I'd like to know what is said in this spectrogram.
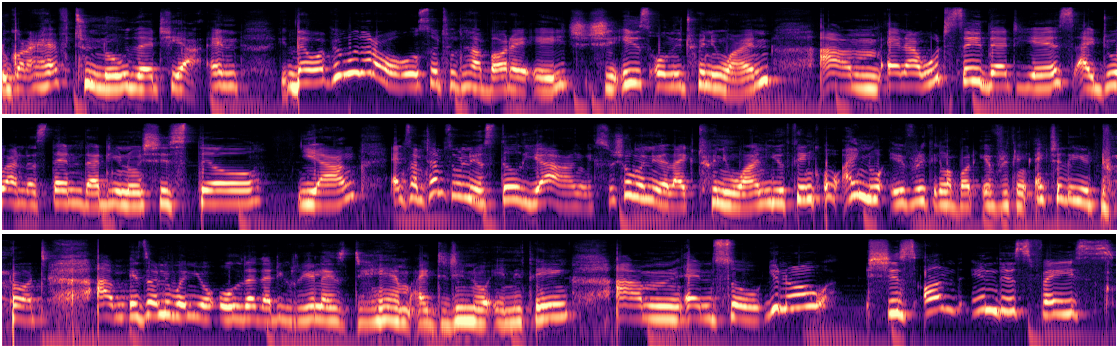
you're gonna have to know that yeah. And there were people that were also talking about her age. She is only 21 um and i would say that yes i do understand that you know she's still young. And sometimes when you're still young especially when you're like 21 you think oh i know everything about everything. Actually you do not. Um it's only when you're older that you realize damn i didn't know anything. Um and so you know she's on in this face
